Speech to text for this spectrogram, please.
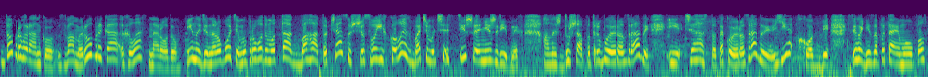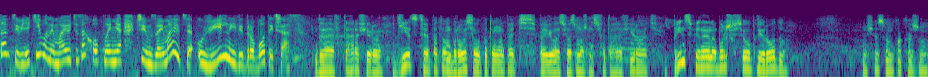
Доброго ранку! З вами рубрика Глас народу. Іноді на роботі ми проводимо так багато часу, що своїх колег бачимо частіше ніж рідних. Але ж душа потребує розради, і часто такою розрадою є хобі. Сьогодні запитаємо у полтавців, які вони мають захоплення, чим займаються у вільний від роботи час. Да, я фотографирую. В детстве, потом бросил, потом опять появилась возможность фотографировать. В принципе, наверное, больше всего природу. Ну, сейчас вам покажу.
